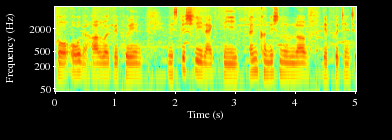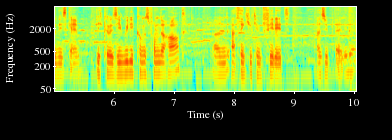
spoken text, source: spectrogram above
for all the hard work they put in, and especially like the unconditional love they put into this game because it really comes from the heart, and I think you can feel it as you play the game.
